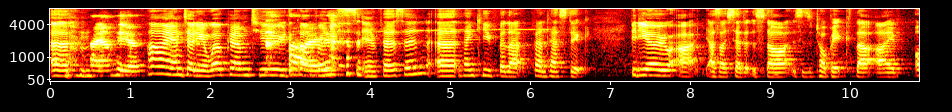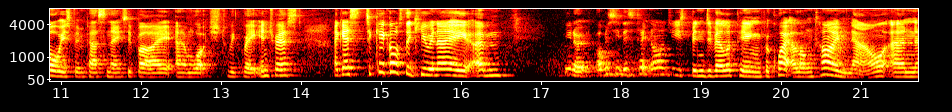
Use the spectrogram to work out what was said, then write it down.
Um, I am here. Hi, Antonia. Welcome to the hi. conference in person. Uh, thank you for that fantastic video. Uh, as I said at the start, this is a topic that I've always been fascinated by and watched with great interest. I guess to kick off the Q&A, um, you know, obviously this technology has been developing for quite a long time now and,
